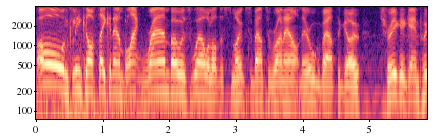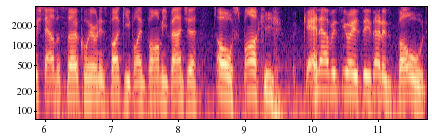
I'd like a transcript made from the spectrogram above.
Oh, and Clean Calf taking down Black Rambo as well. A lot of the smoke's about to run out. They're all about to go. Trigger getting pushed out of the circle here in his buggy by Barmy Badger. Oh, Sparky getting out of his UAZ. That is bold.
